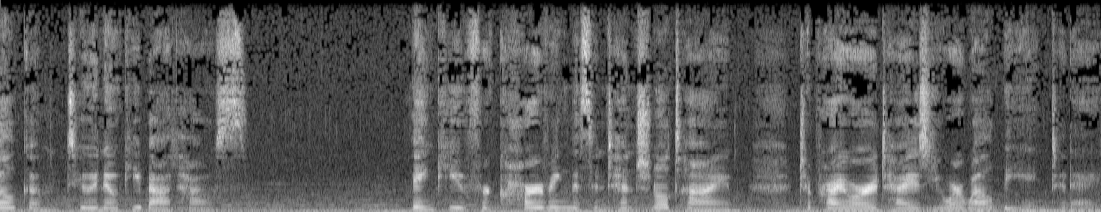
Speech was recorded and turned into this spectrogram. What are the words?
Welcome to Enoki Bathhouse. Thank you for carving this intentional time to prioritize your well being today.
